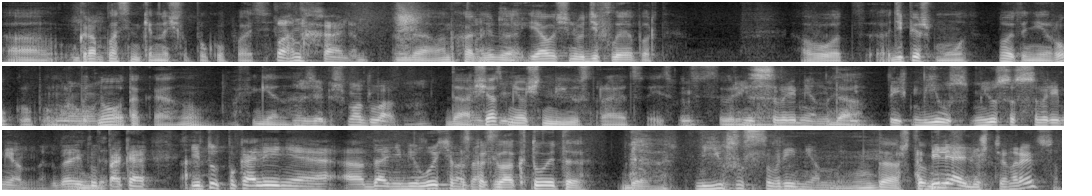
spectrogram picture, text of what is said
э, грамм пластинки начал покупать. Van Halen. Да, Van Halen. люблю. Я очень люблю Def Leppard. Вот. Depeche Mode. Ну, это не рок-группа, может Ну. быть, но такая, ну, офигенная. Ну, Depeche Mode, ладно. Да, Окей. сейчас мне очень Muse нравится из, вот современных. Из современных. Да. Есть Muse, Muse из современных. Да? И, тут Да. такая, и тут поколение а, Дани Милохина. Спросила, а кто это? Да. Muse из современных. Да, что а Билли мне- Айлиш тебе нравится?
